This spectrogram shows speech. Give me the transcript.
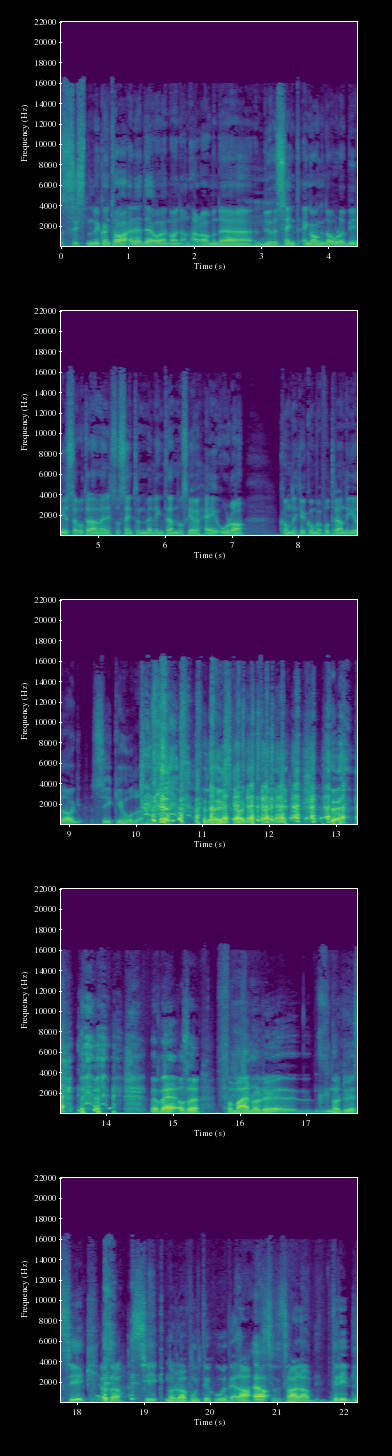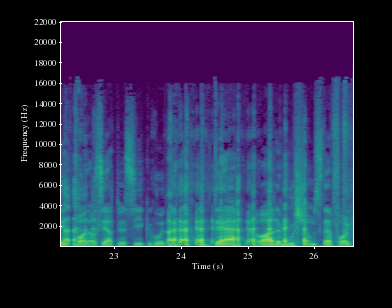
sisten vi kan ta Eller det er jo en annen her, da. Men det, du har sendt en gang da Ola By Riise var trener, så sendte hun en melding til henne og skrev 'Hei, Ola. Kan ikke komme på trening i dag. Syk i hodet'. det husker jeg godt. Jeg, Men, altså, for meg, når du, når du er syk Altså syk Når du har vondt i hodet, da, Ja. så, så har jeg vridd litt på det og si at du er syk i hodet. Og det var det morsomste folk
